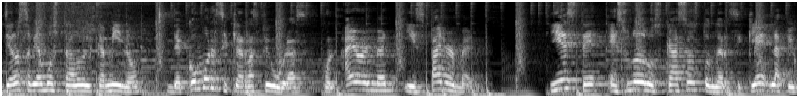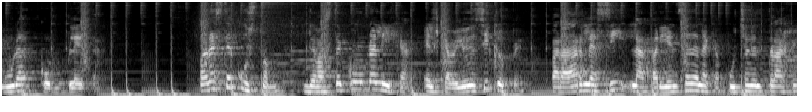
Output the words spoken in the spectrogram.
ya nos había mostrado el camino de cómo reciclar las figuras con Iron Man y Spider-Man. Y este es uno de los casos donde reciclé la figura completa. Para este custom, devasté con una lija el cabello de Cíclope, para darle así la apariencia de la capucha del traje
